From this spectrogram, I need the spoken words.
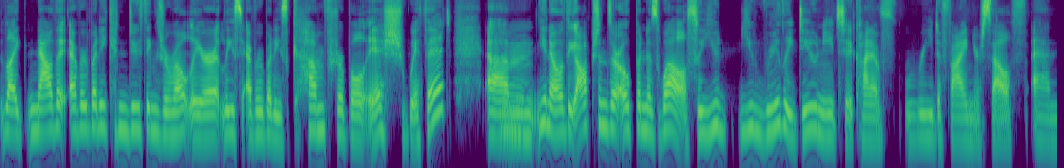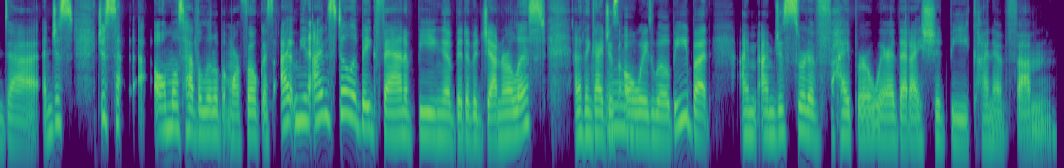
like, now that everybody can do things remotely, or at least everybody's comfortable ish with it, um, you know, the options are open as well. So you you really do need to kind of redefine yourself and uh, and just just almost have a little bit more focus. I mean, I'm still a big fan of being a bit of a generalist. and I think I just always will be, but I'm I'm just sort of hyper aware that I should be kind of um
